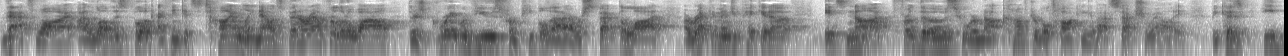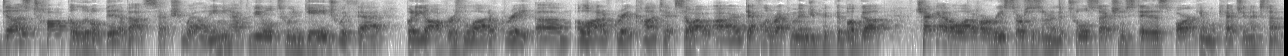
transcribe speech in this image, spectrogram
that's why I love this book. I think it's timely. Now, it's been around for a little while. There's great reviews from people that I respect a lot. I recommend you pick it up. It's not for those who are not comfortable talking about sexuality because he does talk a little bit about sexuality and you have to be able to engage with that but he offers a lot of great um, a lot of great context so I, I definitely recommend you pick the book up check out a lot of our resources under the tools section stay the spark and we'll catch you next time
